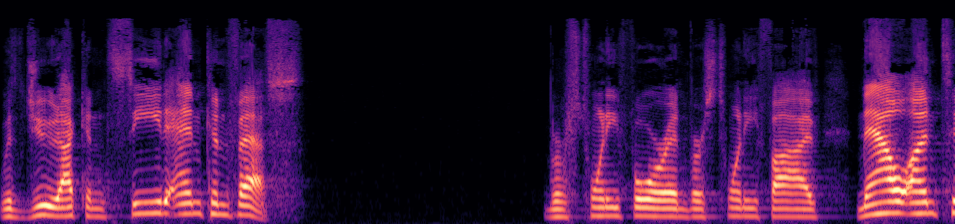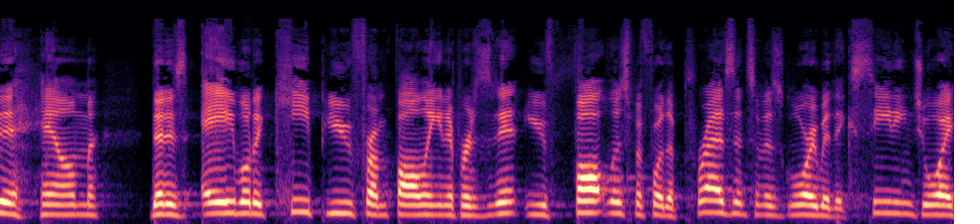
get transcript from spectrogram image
With Jude, I concede and confess. Verse 24 and verse 25. Now unto him that is able to keep you from falling and to present you faultless before the presence of his glory with exceeding joy,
